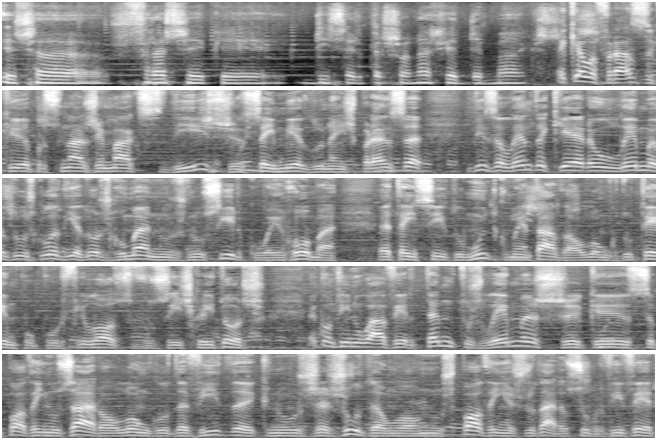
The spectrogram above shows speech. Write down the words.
Essa frase que diz o personagem de Max. Aquela frase que a personagem Max diz, sem medo nem esperança, diz a lenda que era o lema dos gladiadores romanos no circo em Roma. Tem sido muito comentada ao longo do tempo por filósofos e escritores. Continua a haver tantos lemas que se podem usar ao longo da vida que nos ajudam ou nos podem ajudar a sobreviver.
